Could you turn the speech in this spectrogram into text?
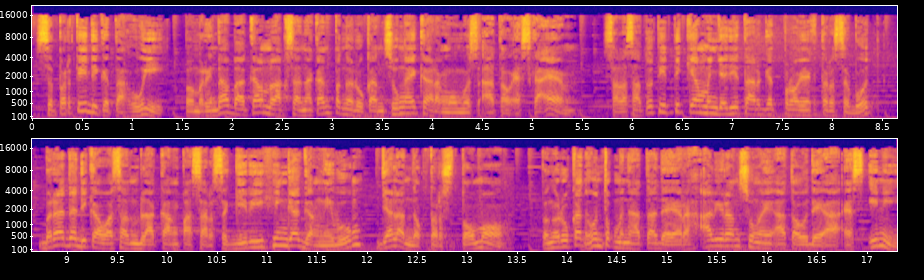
Seperti diketahui, pemerintah bakal melaksanakan pengerukan Sungai Karangmumus atau SKM. Salah satu titik yang menjadi target proyek tersebut berada di kawasan belakang Pasar Segiri hingga Gang Nibung, Jalan Dr. Stomo. Pengerukan untuk menata daerah aliran sungai atau DAS ini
